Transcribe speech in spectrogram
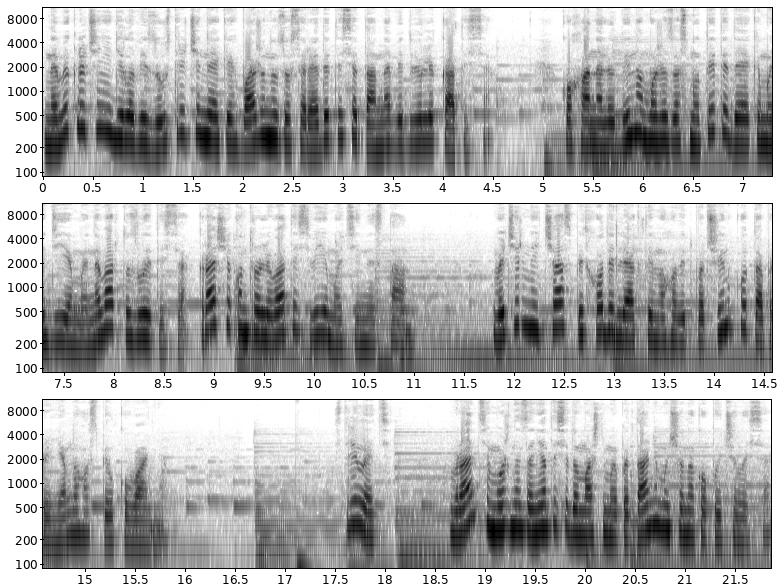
Не виключені ділові зустрічі, на яких бажано зосередитися та не відволікатися. Кохана людина може засмутити деякими діями, не варто злитися, краще контролювати свій емоційний стан. Вечірній час підходить для активного відпочинку та приємного спілкування. Стрілець. Вранці можна зайнятися домашніми питаннями, що накопичилися.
